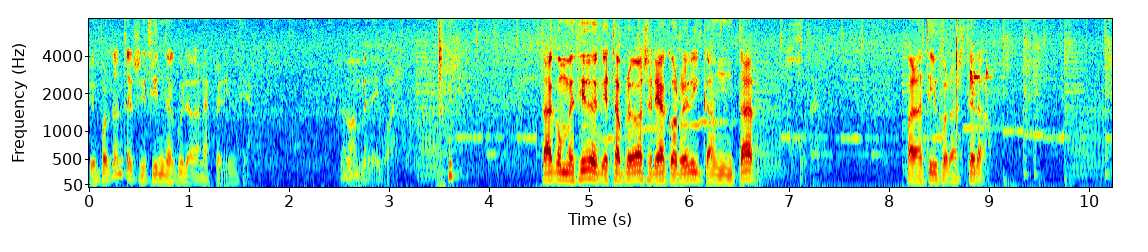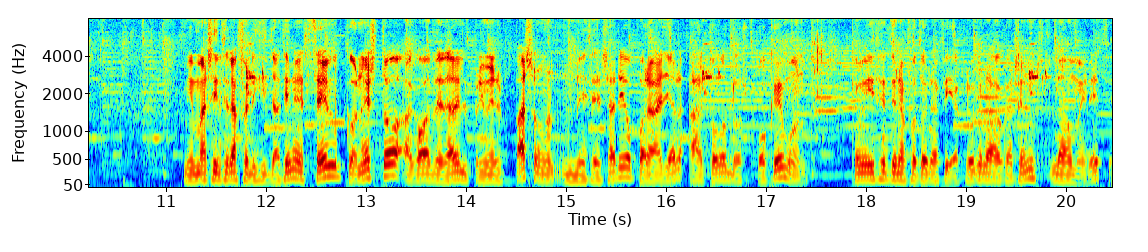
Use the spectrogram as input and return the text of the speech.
Lo importante es si Cyndaquil gana experiencia. Nada más me da igual. Estaba convencido de que esta prueba sería correr y cantar. Joder. Para ti, forastera. Mis más sinceras felicitaciones, Cell. Con esto acabas de dar el primer paso necesario para hallar a todos los Pokémon. ¿Qué me dices de una fotografía? Creo que la ocasión la merece.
